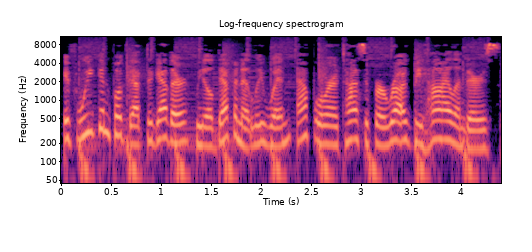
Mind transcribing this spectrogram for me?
If we can put that together, we'll definitely win. Or Rugby Highlanders.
